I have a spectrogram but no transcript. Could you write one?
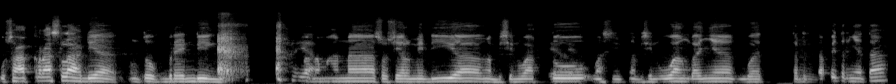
usaha keras lah dia untuk branding yeah. mana-mana sosial media ngabisin waktu yeah, yeah. masih ngabisin uang banyak buat ter hmm. tapi ternyata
